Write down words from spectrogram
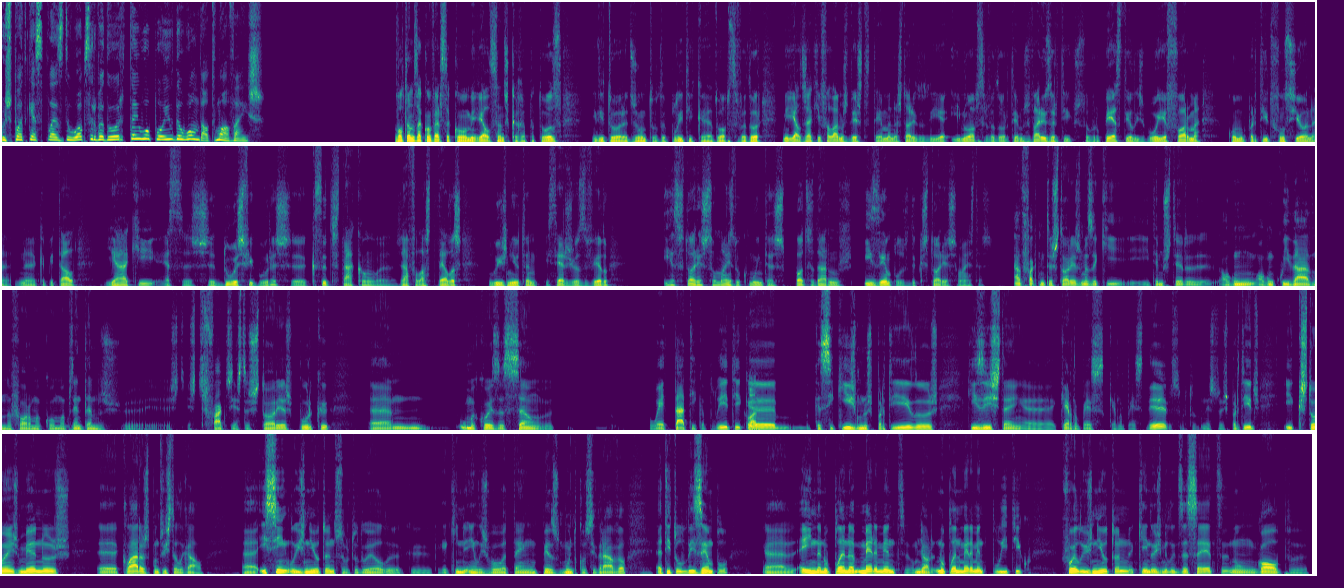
Os Podcast Plus do Observador têm o apoio da Onda Automóveis. Voltamos à conversa com Miguel Santos Carrapatoso, editor adjunto de Política do Observador. Miguel, já aqui falámos deste tema na história do dia e no Observador temos vários artigos sobre o PSD Lisboa e a forma como o partido funciona na capital. E há aqui essas duas figuras uh, que se destacam, uh, já falaste delas, Luís Newton e Sérgio Azevedo. E as histórias são mais do que muitas. Podes dar-nos exemplos de que histórias são estas? Há de facto muitas histórias, mas aqui e temos de ter eh, algum, algum cuidado na forma como apresentamos uh, estes, estes, factos e estas histórias, porque um, uma coisa são ou é tática política, claro. caciquismo nos partidos, que existem uh, quer, no PS, quer no PSD, sobretudo nestes dois partidos, e questões menos uh, claras do ponto de vista legal. Uh, e sim, Luís Newton, sobretudo ele, que, que, aqui em Lisboa tem um peso muito considerável, a título de exemplo, ainda no plano meramente, ou melhor, no plano meramente político, foi Luís Newton que em 2017, num golpe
